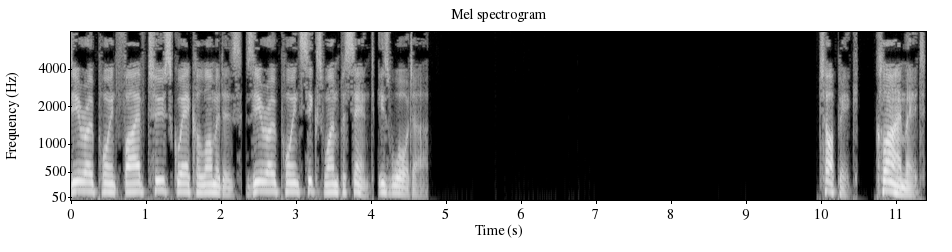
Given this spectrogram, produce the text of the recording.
0.52 square kilometers, 0.61% is water. Topic: Climate.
